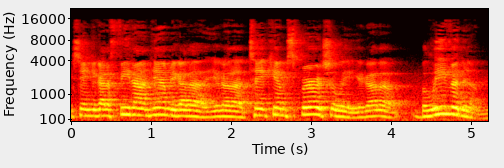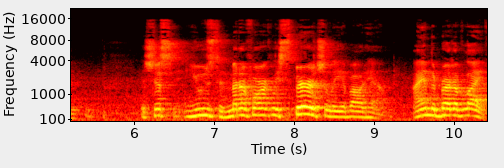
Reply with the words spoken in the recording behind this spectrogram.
He's saying you got to feed on him. You gotta you gotta take him spiritually. You gotta believe in him. It's just used metaphorically, spiritually about him. I am the bread of life,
